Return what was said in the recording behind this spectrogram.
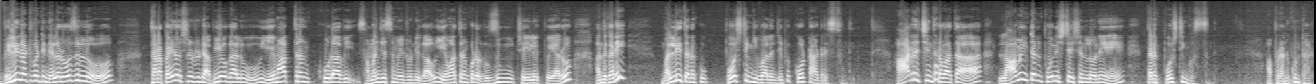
వెళ్ళినటువంటి నెల రోజుల్లో తన పైన వచ్చినటువంటి అభియోగాలు ఏమాత్రం కూడా అవి సమంజసమైనటువంటి కావు ఏమాత్రం కూడా రుజువు చేయలేకపోయారు. అందుకని మళ్ళీ తనకు పోస్టింగ్ ఇవ్వాలని చెప్పి కోర్టు ఆర్డర్ ఇస్తుంది. ఆర్డర్ ఇచ్చిన తర్వాత లామింగ్టన్ పోలీస్ స్టేషన్లోనే తనకు పోస్టింగ్ వస్తుంది. అప్పుడు అనుకుంటాడు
